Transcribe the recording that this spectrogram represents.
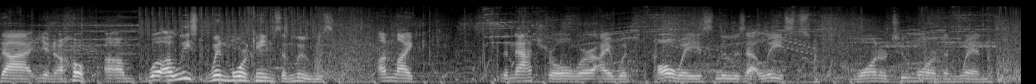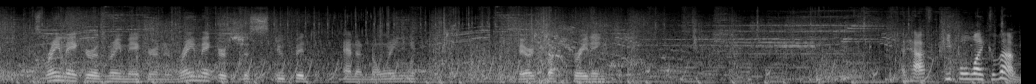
that, you know, um, well, at least win more games than lose. Unlike the natural, where I would always lose at least one or two more than win. Because Rainmaker is Rainmaker, and Rainmaker is just stupid and annoying. Very frustrating. And have people like them.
